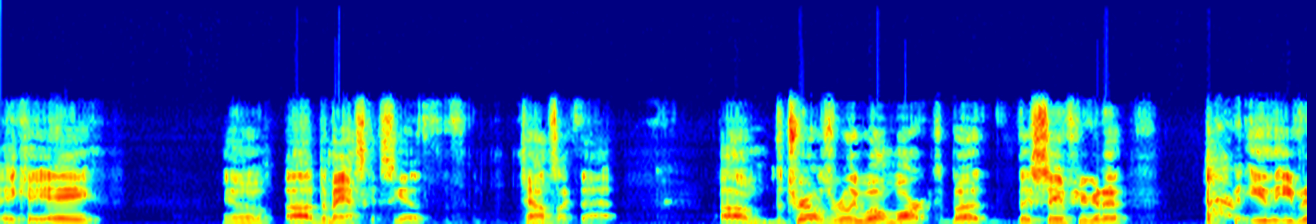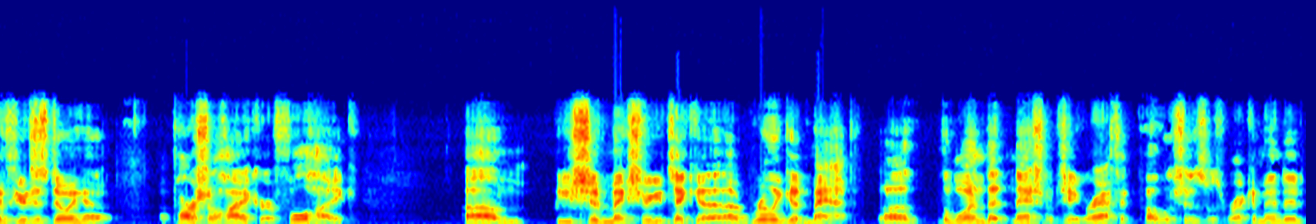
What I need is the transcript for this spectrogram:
aka, you know, uh, Damascus, you know, towns like that. Um, the trail is really well marked, but they say if you're to, even if you're just doing a, a, partial hike or a full hike, um, you should make sure you take a, a really good map. Uh, the one that National Geographic publishes was recommended,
